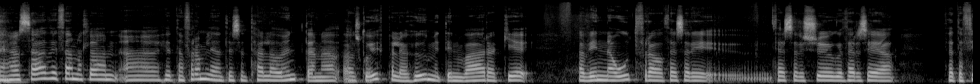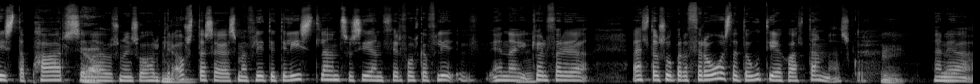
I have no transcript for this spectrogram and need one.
En hann sagði það náttúrulega hann, að, hérna, framleiðandi sem talaði undan að, að sko uppalega hugmyndin var að, ge, að vinna út frá þessari, þessari sögu þar að segja þetta fyrsta par sem Já. er svona eins og hálfgjör mm. ástasaga sem að flytja til Íslands og síðan fyrir fólk að flytja hérna í kjölfarið að elda og svo bara þróast þetta út í eitthvað allt annað sko. Mm. Þannig að,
